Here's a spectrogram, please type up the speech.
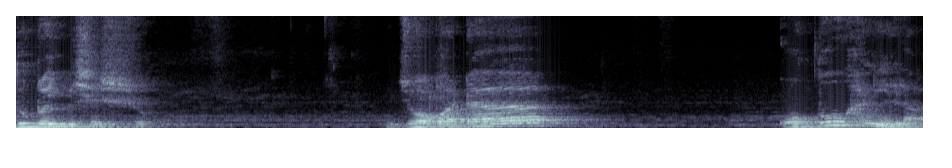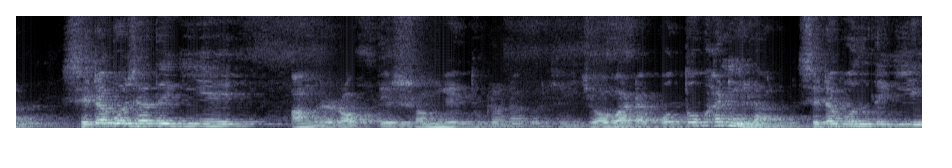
দুটোই বিশেষ্য জবাটা কতখানি লাল, সেটা বোঝাতে গিয়ে আমরা রক্তের সঙ্গে তুলনা করেছি জবাটা কতখানি লাল, সেটা বলতে গিয়ে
